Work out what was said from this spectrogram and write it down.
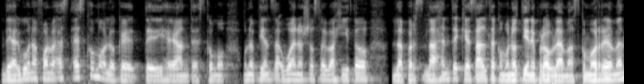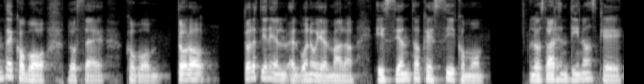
de alguna forma, es, es, como lo que te dije antes, como uno piensa, bueno, yo soy bajito, la, la gente que es alta como no tiene problemas, como realmente como, no sé, como todo, todo tiene el, el bueno y el malo. Y siento que sí, como los argentinos que,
